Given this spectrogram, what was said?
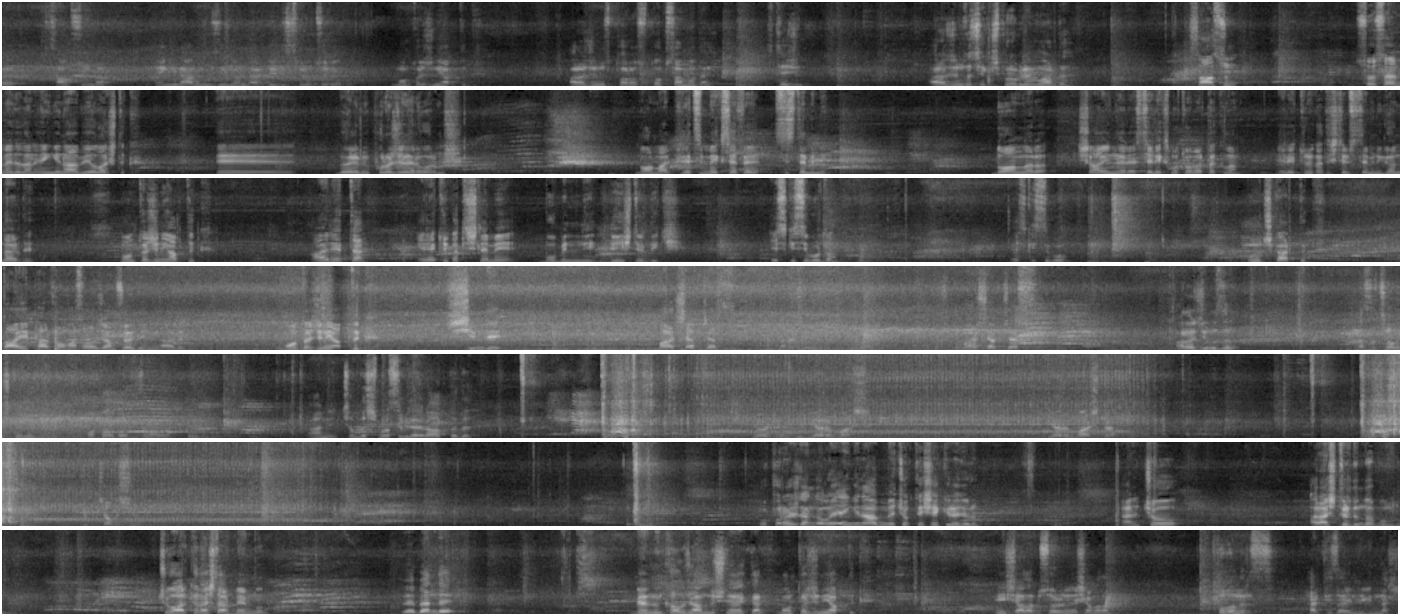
Evet, Samsun'dan Engin abimizin gönderdiği distribütörü montajını yaptık. Aracımız Toros 90 model Station. Aracımızda çekiş problemi vardı. Sağ olsun sosyal medyadan Engin abiye ulaştık. Ee, böyle bir projeleri varmış. Normal platin MXF sistemini Doğanlara, Şahinlere, Selex motorlara takılan elektronik ateş sistemi sistemini gönderdi. Montajını yaptık. Ayrıca elektrik ateşleme bobinini değiştirdik. Eskisi burada. Eskisi bu. Bunu çıkarttık. Daha iyi performans alacağımı söyledi Engin abi. Montajını yaptık. Şimdi marş yapacağız. Çevir. Şimdi marş yapacağız. Aracımızın nasıl çalıştığını ortada dostum abi. Yani çalışması bile rahatladı. Gördüğünüz gibi yarım marş. Yarım marşta çalışıyor. Bu projeden dolayı Engin abime çok teşekkür ediyorum. Yani çoğu araştırdım da buldum. Çoğu arkadaşlar memnun. Ve ben de memnun kalacağımı düşünerekten montajını yaptık. İnşallah bir sorun yaşamadan kullanırız. Herkese hayırlı günler.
